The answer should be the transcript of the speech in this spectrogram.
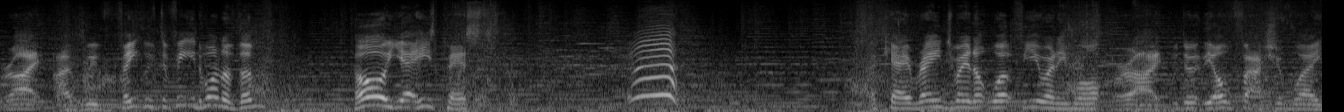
Right, I, we think we've defeated one of them. Oh yeah, he's pissed. Ah! Okay, range may not work for you anymore. Right, we'll do it the old-fashioned way.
